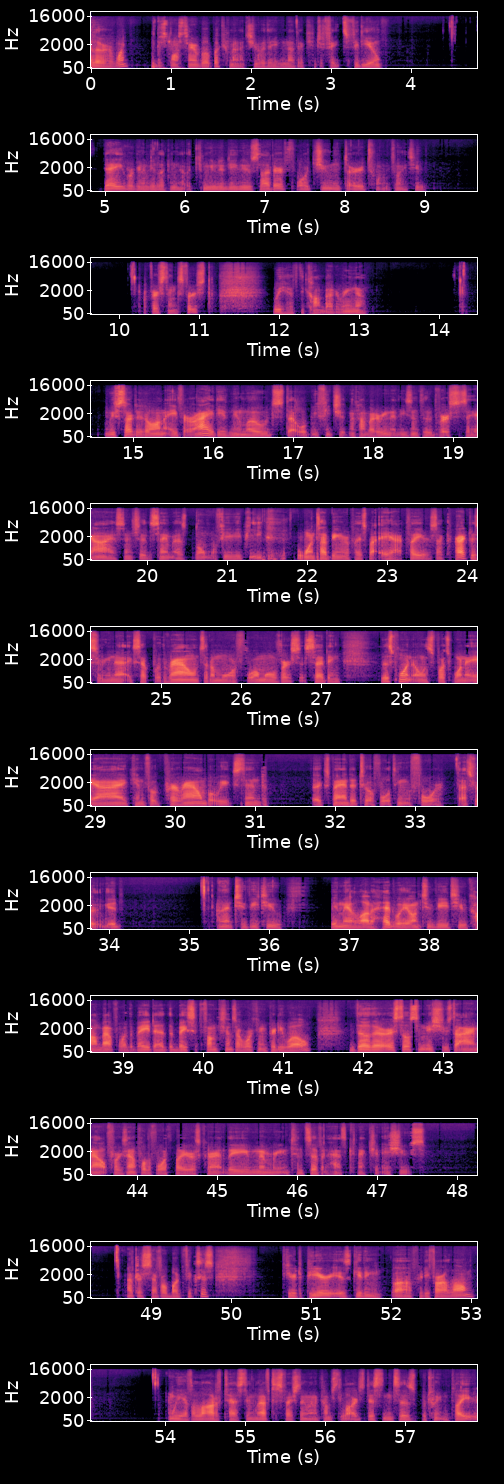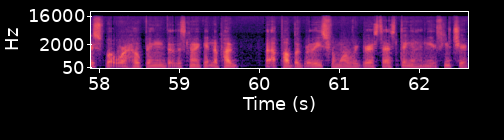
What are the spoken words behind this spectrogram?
Hello everyone, this is Monster Bloba coming at you with another Kindred Fates video. Today we're going to be looking at the community newsletter for June 3rd, 2022. First things first, we have the Combat Arena. We've started on a variety of new modes that will be featured in the Combat Arena. These include Versus AI, essentially the same as normal PvP, one side being replaced by AI players, like the Practice Arena, except with rounds and a more formal Versus setting at this point, only supports one AI can kinfolk per round, but we extend expand it to a full team of four. That's really good. And then 2v2. They made a lot of headway on 2v2 combat for the beta. The basic functions are working pretty well, though there are still some issues to iron out. For example, the fourth player is currently memory intensive and has connection issues. After several bug fixes, peer-to-peer -peer is getting uh, pretty far along we have a lot of testing left, especially when it comes to large distances between players, but we're hoping that this can make it into pub a public release for more rigorous testing in the near future.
